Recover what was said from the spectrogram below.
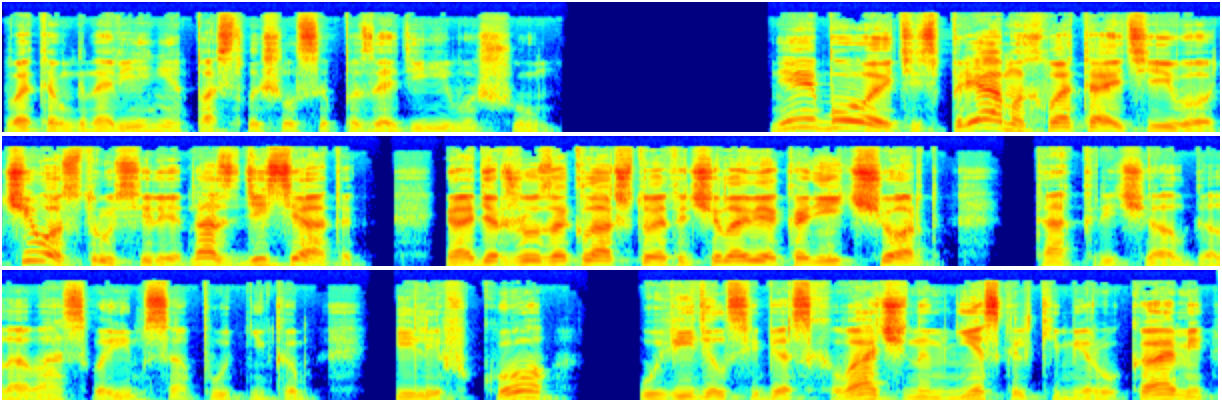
В это мгновение послышался позади его шум. «Не бойтесь, прямо хватайте его! Чего струсили? Нас десяток! Я держу заклад, что это человек, а не черт!» Так кричал голова своим сопутникам, и Левко увидел себя схваченным несколькими руками,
